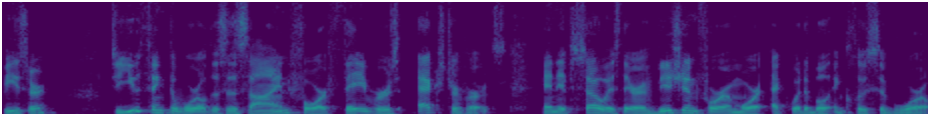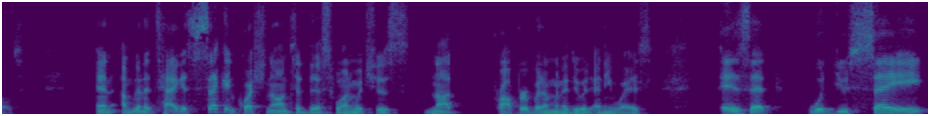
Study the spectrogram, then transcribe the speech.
Beezer. Do you think the world is designed for favors extroverts? And if so, is there a vision for a more equitable, inclusive world? And I'm going to tag a second question onto this one, which is not proper, but I'm going to do it anyways. Is that would you say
